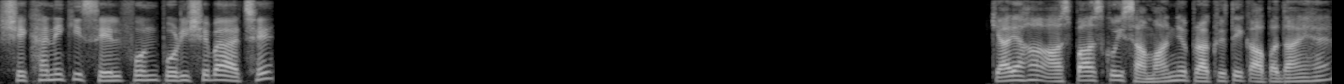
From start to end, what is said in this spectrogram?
সেখানে কি সেল ফোন পরিষেবা আছে क्या यहाँ आसपास कोई सामान्य प्राकृतिक आपदाएं हैं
